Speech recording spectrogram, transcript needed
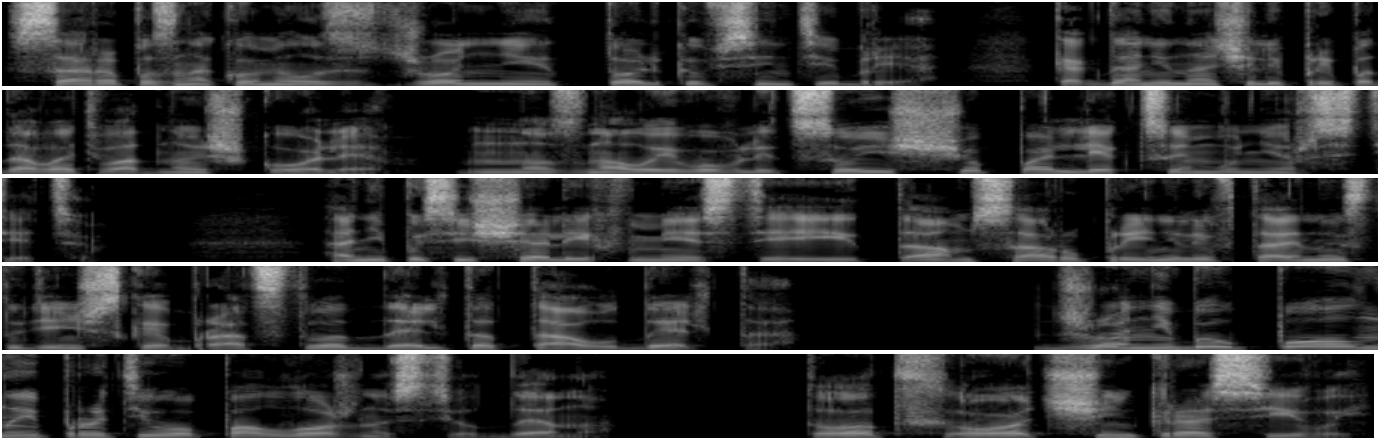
Сара познакомилась с Джонни только в сентябре, когда они начали преподавать в одной школе, но знала его в лицо еще по лекциям в университете. Они посещали их вместе, и там Сару приняли в тайное студенческое братство Дельта Тау Дельта. Джонни был полной противоположностью Дэну. Тот очень красивый,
